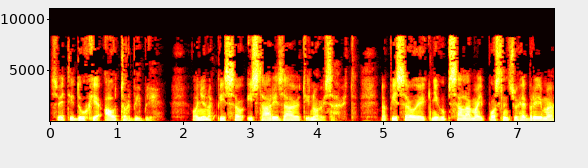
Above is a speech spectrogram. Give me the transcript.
Sveti duh je autor Biblije. On je napisao i stari zavjet i novi zavjet. Napisao je i knjigu psalama i posljednicu Hebrejima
